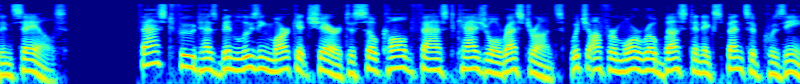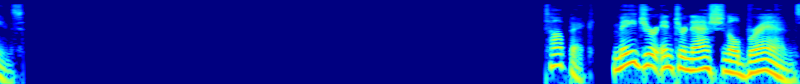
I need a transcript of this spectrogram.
in sales. Fast food has been losing market share to so-called fast casual restaurants, which offer more robust and expensive cuisines. Major international brands.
